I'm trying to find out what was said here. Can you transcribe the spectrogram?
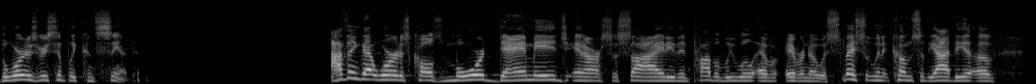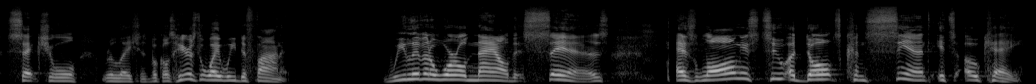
The word is very simply consent. I think that word has caused more damage in our society than probably we'll ever, ever know, especially when it comes to the idea of sexual relations. Because here's the way we define it we live in a world now that says as long as two adults consent, it's okay.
